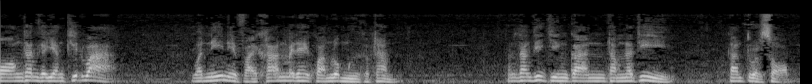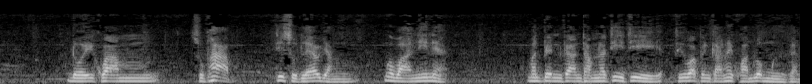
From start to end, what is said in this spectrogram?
มองท่านก็ยังคิดว่า วันนี้เนี่ยฝ่ายค้านไม่ได้ให้ความร่วมมือกับท่าน ทั้งๆที่จริงการทำหน้าที่การตรวจสอบ โดยความสุภาพที่สุดแล้วอย่างเมื่อวานนี้เนี่ยมันเป็นการทำหน้าที่ที่ถือว่าเป็นการให้ความร่วมมือกัน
